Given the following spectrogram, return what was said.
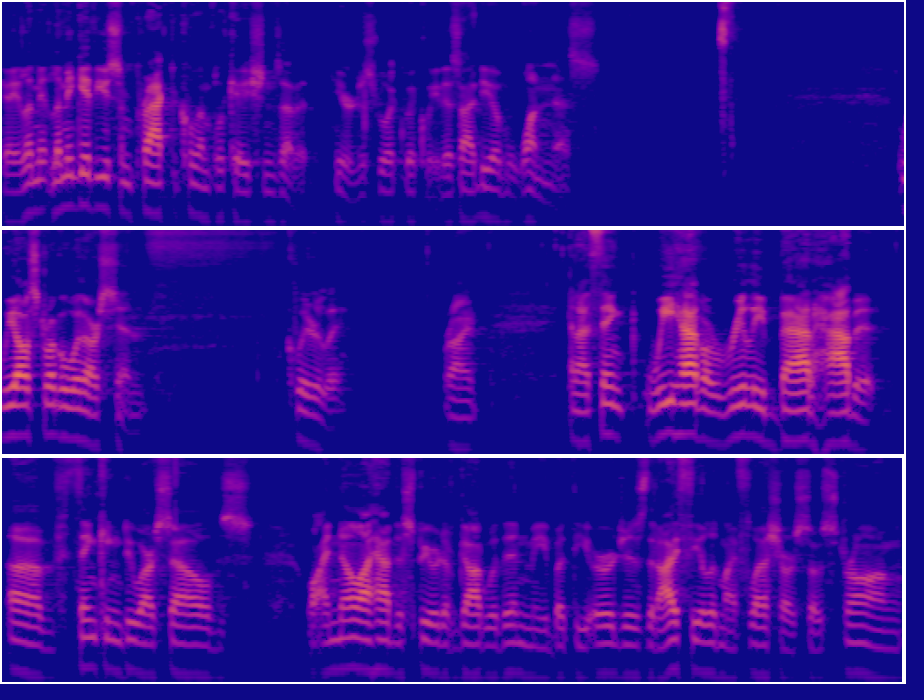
Okay, let me, let me give you some practical implications of it here, just really quickly. This idea of oneness. We all struggle with our sin, clearly, right? And I think we have a really bad habit of thinking to ourselves, well, I know I have the Spirit of God within me, but the urges that I feel in my flesh are so strong,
